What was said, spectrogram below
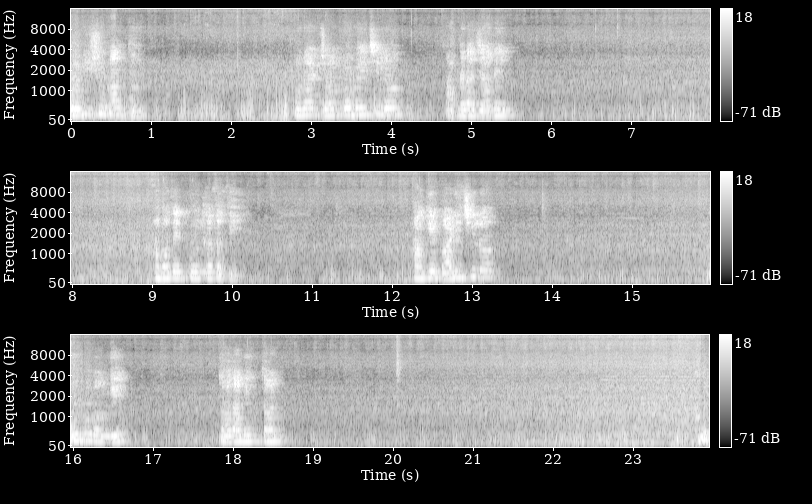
কবি সুকান্ত, ওনার জন্ম হয়েছিল, আপনারা জানেন, আমাদের কলকাতাতেই। আগে বাড়ি ছিল পূর্ববঙ্গে, তদানীন্তন। খুব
